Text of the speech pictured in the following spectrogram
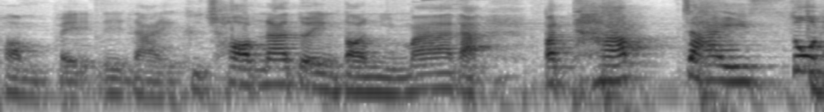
ความเป๊ะใดๆ คือชอบหน้าตัวเองตอนนี้มากอะประทับใจสุด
